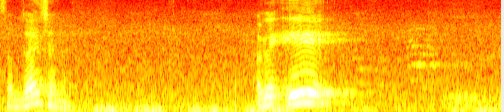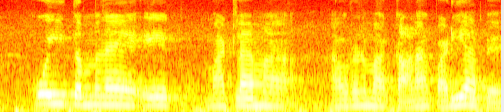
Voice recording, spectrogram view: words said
સમજાય છે ને? હવે એ કોઈ તમને એ માટલામાં આવરણમાં કાણા પાડી આપે,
